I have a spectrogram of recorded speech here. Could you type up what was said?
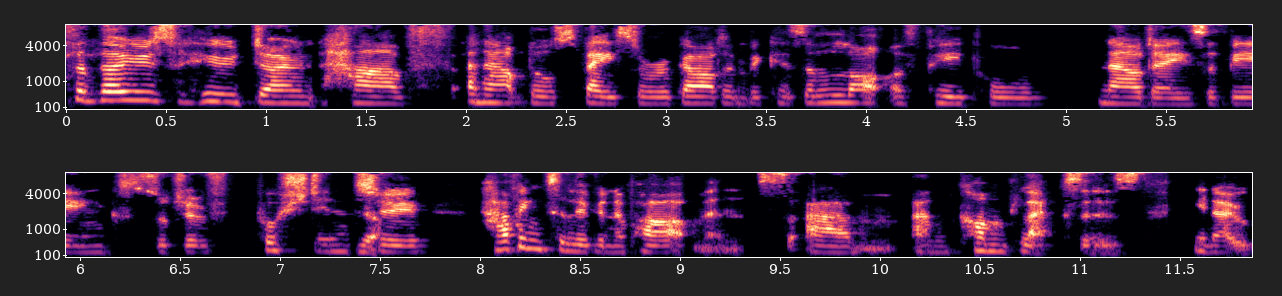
for those who don't have an outdoor space or a garden, because a lot of people nowadays are being sort of pushed into yeah. having to live in apartments um, and complexes, you know,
